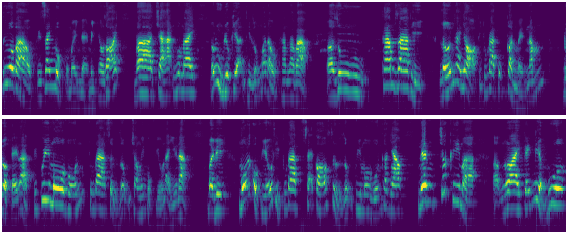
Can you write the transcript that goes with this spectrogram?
đưa vào cái danh mục của mình để mình theo dõi. Và trả hạn hôm nay nó đủ điều kiện thì Dũng bắt đầu tham gia vào. À, dù tham gia thì lớn hay nhỏ thì chúng ta cũng cần phải nắm được cái là cái quy mô vốn chúng ta sử dụng trong cái cổ phiếu này như nào. Bởi vì mỗi cổ phiếu thì chúng ta sẽ có sử dụng quy mô vốn khác nhau. Nên trước khi mà uh, ngoài cái điểm mua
